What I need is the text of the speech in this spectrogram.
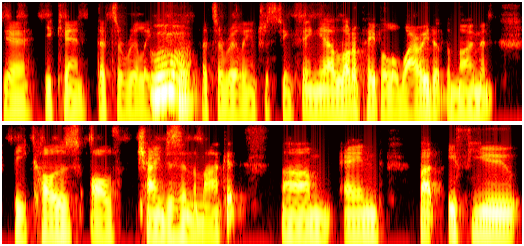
yeah, you can. That's a really mm. that's a really interesting thing. Yeah, a lot of people are worried at the moment because of changes in the market, um, and but if you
